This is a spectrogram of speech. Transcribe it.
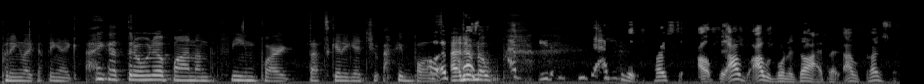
putting like a thing like I got thrown up on on the theme park that's gonna get you eyeballs. Oh, I don't know. I, you don't you don't have to post it. I'll, I, I would want to die, but I would post it.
